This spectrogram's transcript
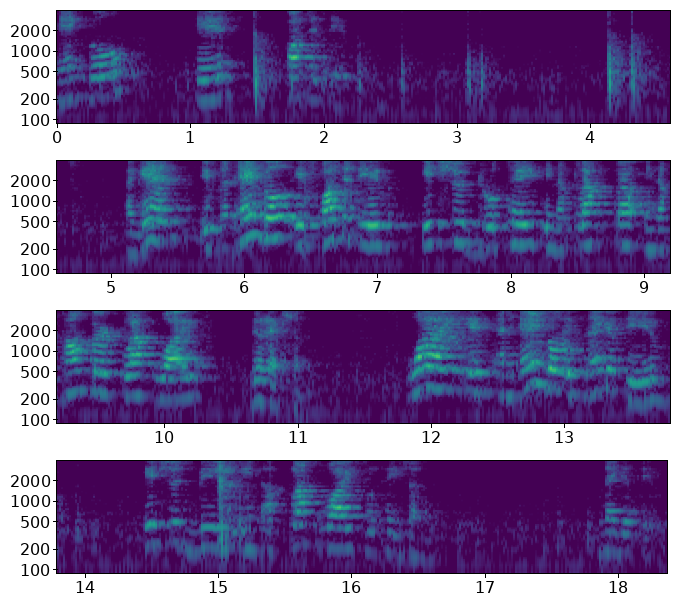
angle is positive. Again, if an angle is positive, it should rotate in a, clock, in a counterclockwise direction. While if an angle is negative, it should be in a clockwise rotation. Negative.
